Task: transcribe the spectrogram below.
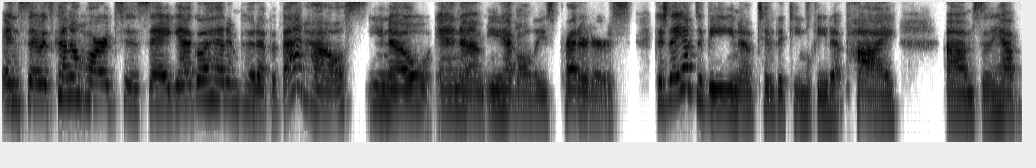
And so it's kind of hard to say yeah go ahead and put up a bat house you know and um, you have all these predators. Because they have to be you know 10 15 feet up high um, so they have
